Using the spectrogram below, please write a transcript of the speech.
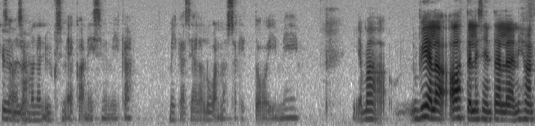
Kyllä. se on semmoinen yksi mekanismi, mikä, mikä siellä luonnossakin toimii. Ja mä vielä ajattelisin tälleen ihan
